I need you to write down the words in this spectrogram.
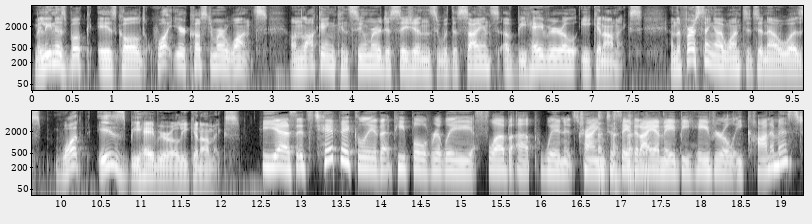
Melina's book is called What Your Customer Wants Unlocking Consumer Decisions with the Science of Behavioral Economics. And the first thing I wanted to know was what is behavioral economics? Yes, it's typically that people really flub up when it's trying to say that I am a behavioral economist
